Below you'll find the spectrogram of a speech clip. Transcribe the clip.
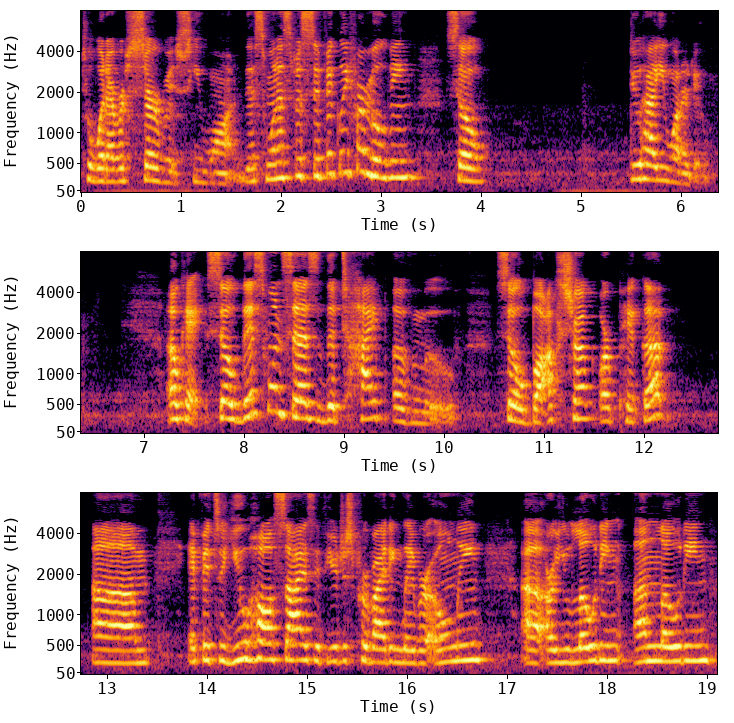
to whatever service you want. This one is specifically for moving, so do how you want to do. Okay, so this one says the type of move. So box truck or pickup. Um, if it's a U-Haul size, if you're just providing labor only, uh, are you loading, unloading,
